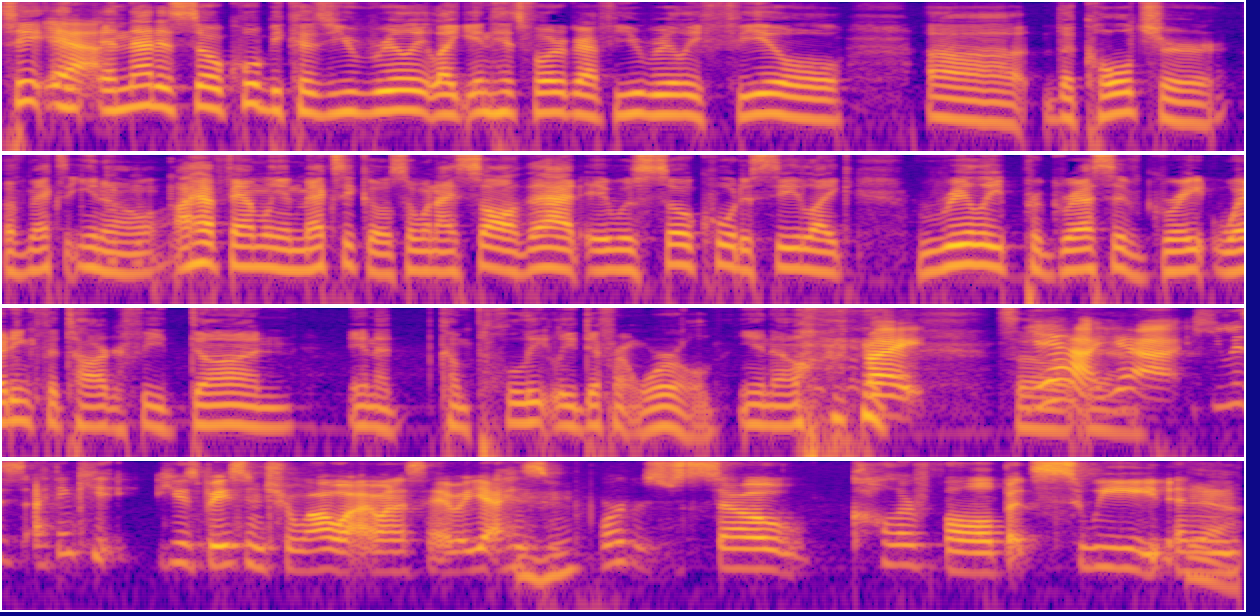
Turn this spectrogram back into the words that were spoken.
See, yeah. And, and that is so cool because you really like in his photograph, you really feel uh, the culture of Mexico. You know, I have family in Mexico, so when I saw that, it was so cool to see like really progressive, great wedding photography done in a completely different world. You know, right? so yeah, yeah, yeah, He was. I think he he was based in Chihuahua. I want to say, but yeah, his mm-hmm. work was just so colorful but sweet and yeah,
